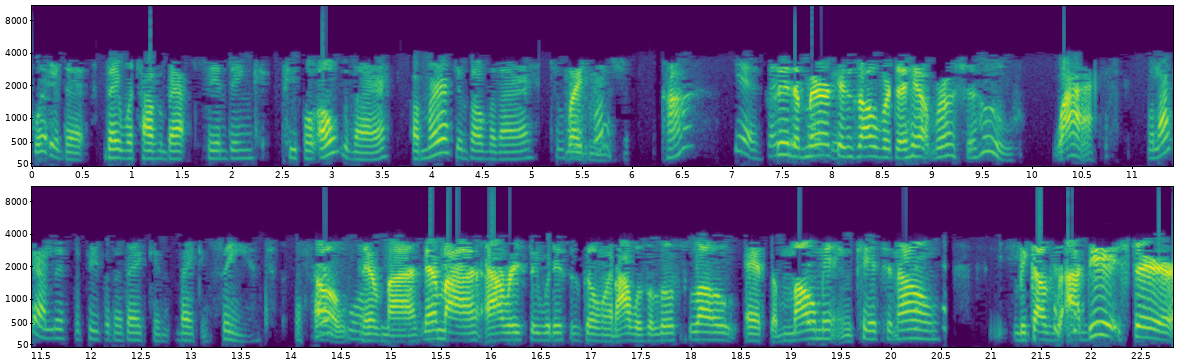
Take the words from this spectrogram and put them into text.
Twitter, that they were talking about sending people over there, Americans over there to Wait help a minute. Russia. Huh? Yes. They Send Americans over to help Russia. Who? Why? Well, I got a list of people that they can they can send. Oh, one, never mind. Never mind. I already see where this is going. I was a little slow at the moment in catching on because I did share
